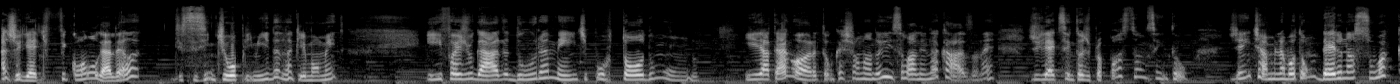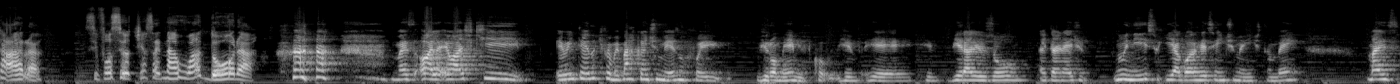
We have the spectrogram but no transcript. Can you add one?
a Juliette ficou no lugar dela, se sentiu oprimida naquele momento, e foi julgada duramente por todo mundo. E até agora estão questionando isso lá dentro da casa, né? Juliette sentou de propósito ou não sentou? Gente, a menina botou um dedo na sua cara. Se fosse eu, tinha saído na voadora. Mas olha, eu acho que. Eu entendo que foi bem marcante mesmo. Foi virou meme, ficou, re, re, viralizou na internet no início e agora recentemente também. Mas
